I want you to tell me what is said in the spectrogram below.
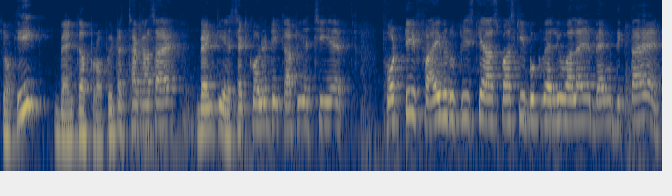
क्योंकि बैंक का प्रॉफिट अच्छा खासा है बैंक की एसेट क्वालिटी काफ़ी अच्छी है। फोर्टी फाइव रुपीज़ के आसपास की बुक वैल्यू वाला ये बैंक दिखता है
